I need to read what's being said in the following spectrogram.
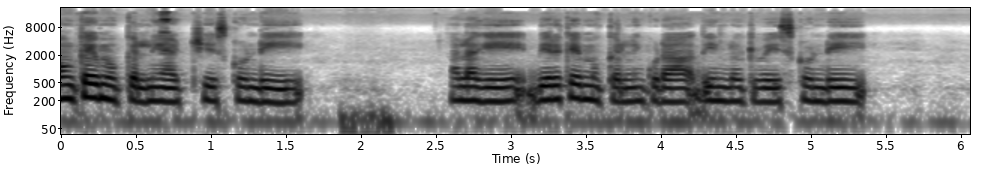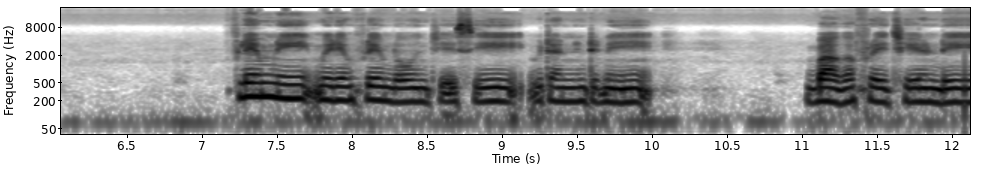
వంకాయ ముక్కల్ని యాడ్ చేసుకోండి. అలాగే బీరకాయ ముక్కల్ని కూడా దీనిలోకి వేసుకోండి. ఫ్లేమ్ని మీడియం ఫ్లేమ్లో ఉంచేసి వీటన్నింటిని బాగా ఫ్రై చేయండి.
